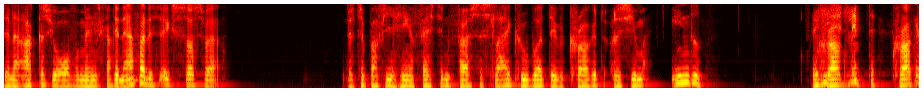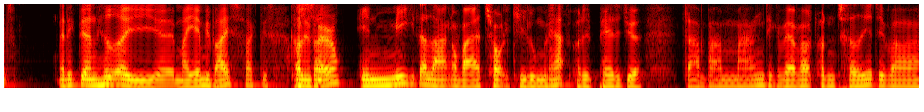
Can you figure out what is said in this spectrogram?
Den er aggressiv over for mennesker. Den er faktisk ikke så svær. Altså, det er bare, fordi jeg hænger fast i den første Sly Cooper og David Crockett, og det siger mig intet. Jeg kan ikke Croc- slippe det. Crockett. Er det ikke det, han hedder i uh, Miami Vice, faktisk? Colin Farrell? En meter lang og vejer 12 kilo, med, Ja. og det er et pattedyr. Der er bare mange, det kan være, og den tredje, det var...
